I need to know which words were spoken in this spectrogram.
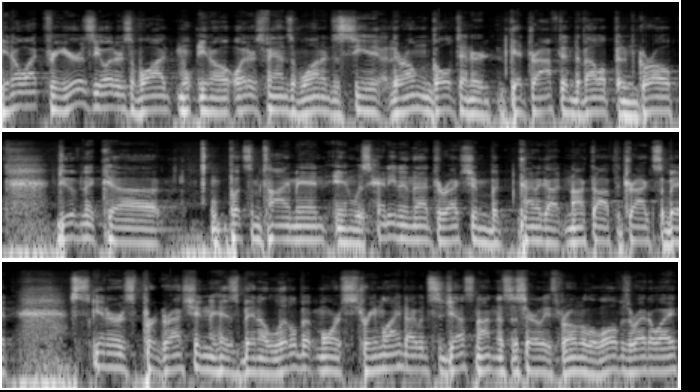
you know. What for years the Oilers have wanted. You know, Oilers fans have wanted to see their own goaltender get drafted, develop, and grow. Dubnyk. Uh, put some time in and was heading in that direction, but kind of got knocked off the tracks a bit. Skinner's progression has been a little bit more streamlined, I would suggest, not necessarily thrown to the wolves right away.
